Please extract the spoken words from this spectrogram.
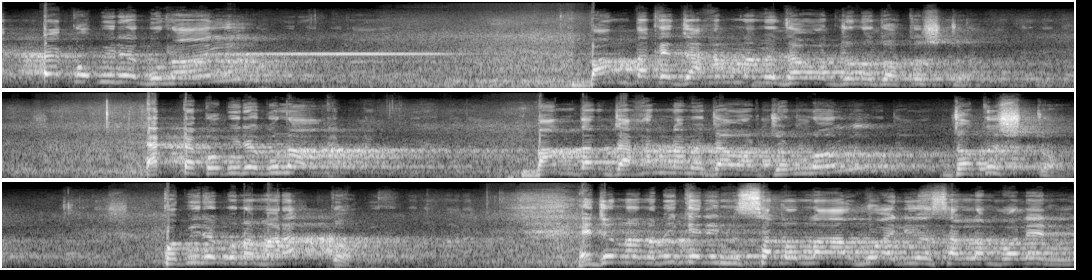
একটা কবিরা গুণায় বান্দাকে জাহান নামে যাওয়ার জন্য যথেষ্ট। একটা কবিরা গুণা বান্দার জাহান নামে যাওয়ার জন্যই যথেষ্ট। কবিরা গুণা মারাত্মক। এই এজন্য নবী করিম সাল্লাল্লাহু আলাইহি সাল্লাম বলেন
